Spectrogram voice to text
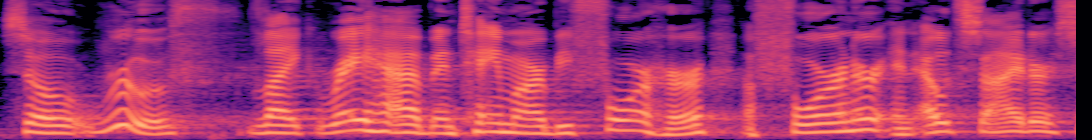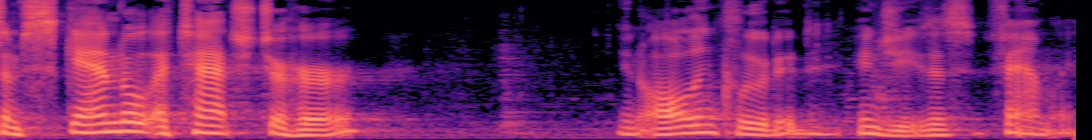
So Ruth, like Rahab and Tamar before her, a foreigner, an outsider, some scandal attached to her, and all included in Jesus' family.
